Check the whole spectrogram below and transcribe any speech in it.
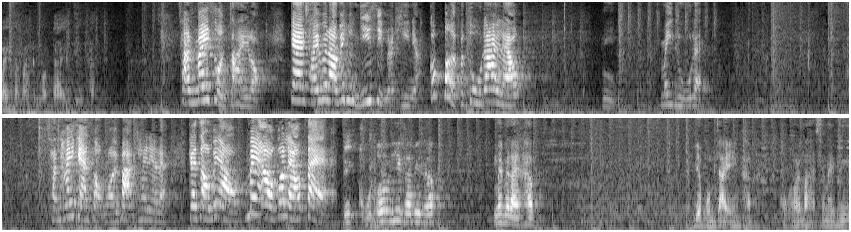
ไม่สามารถกำหนดได้จริงๆครับ ฉันไม่สนใจหรอก แกใช้เวลาไม่ถึง 20 นาทีเนี่ย ก็เปิดประตูได้แล้ว นี่ ไม่รู้แหละ ฉันให้แก 200 บาทแค่เนี้ยแหละ แกจะเอาไม่เอา ไม่เอาก็แล้วแต่ นี่คุณ โอ้พี่ครับพี่ครับ ไม่เป็นไรครับ เดี๋ยวผมจ่ายเองครับ 600 บาทใช่ไหมพี่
